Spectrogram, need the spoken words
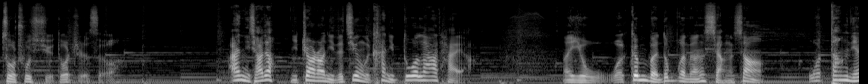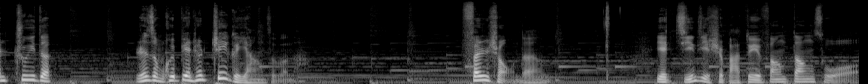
做出许多指责。哎，你瞧瞧，你照照你的镜子，看你多邋遢呀！哎呦，我根本都不能想象，我当年追的人怎么会变成这个样子的呢？分手呢，也仅仅是把对方当做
